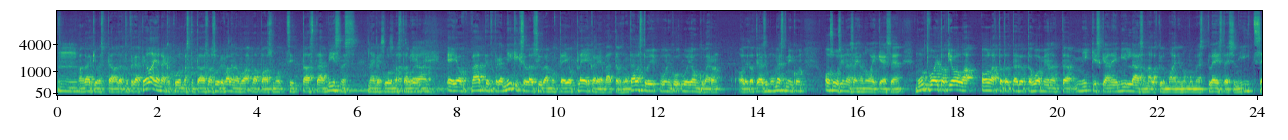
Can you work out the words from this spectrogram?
Mm. Vaan kaikki voisi pelata. Totta kai pelaajan näkökulmasta tämä olisi vaan suuri valinnanvapaus, mutta sitten taas tämä business näkökulmasta, niin ei ole välttämättä, totta kai Mikkiksellä olisi hyvä, mutta ei ole pleikkarien välttämättä. Tällaista tuli, niin kuin, luin jonkun verran. Oli totta. Ja mun mielestä niin kuin, osuu sinänsä ihan oikeeseen. Mutta voi toki olla, olla tota, täytyy ottaa huomioon, että Mikkiskään ei millään sanalla kyllä maininnut mun mielestä PlayStation itse.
